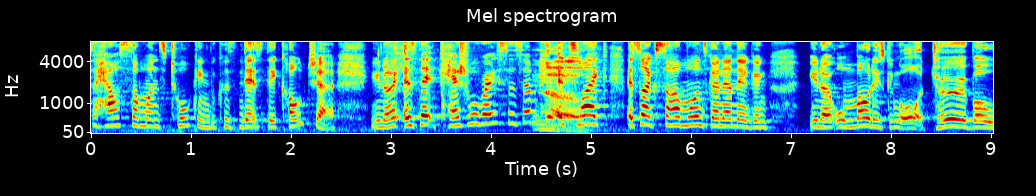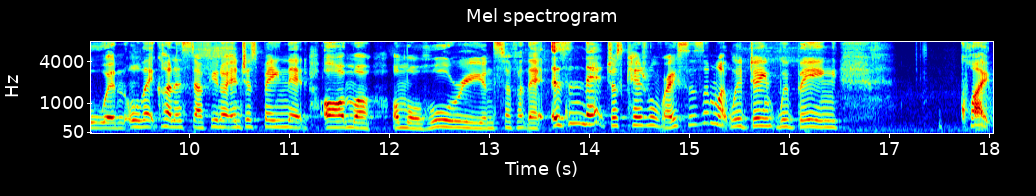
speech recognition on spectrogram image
how someone's talking because that's their culture. You know, is that casual racism? No. It's like it's like Samoans going down there going, you know, or Māoris going, oh, turbo and all that kind of stuff, you know, and just being that, oh, I'm a, I'm a hoary and stuff like that. Isn't that just casual racism? Like we're doing, we're being quite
